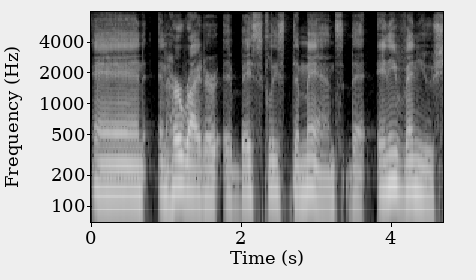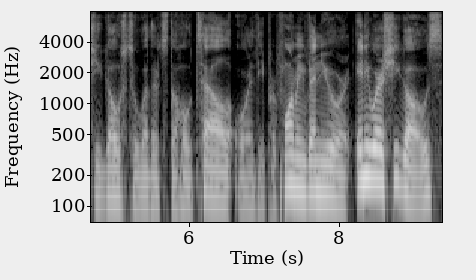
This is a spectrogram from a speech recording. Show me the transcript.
and in her rider, it basically demands that any venue she goes to, whether it's the hotel or the performing venue or anywhere she goes,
